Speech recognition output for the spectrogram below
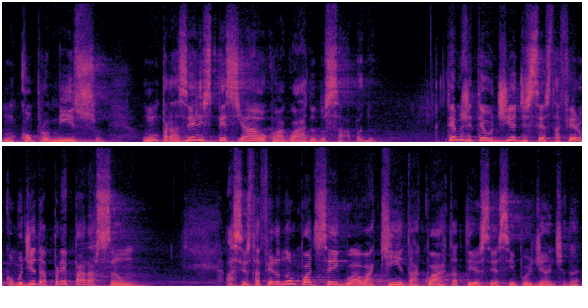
um compromisso, um prazer especial com a guarda do sábado. Temos de ter o dia de sexta-feira como dia da preparação. A sexta-feira não pode ser igual à quinta, à quarta, à terça e assim por diante. Né?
